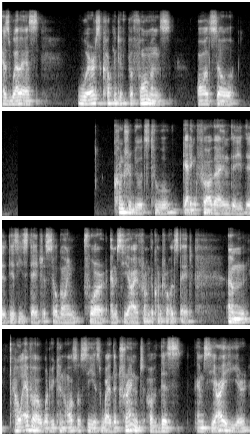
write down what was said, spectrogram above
as well as worse cognitive performance also contributes to getting further in the, the disease stages, so going for MCI from the control state. Um, however, what we can also see is while the trend of this MCI here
